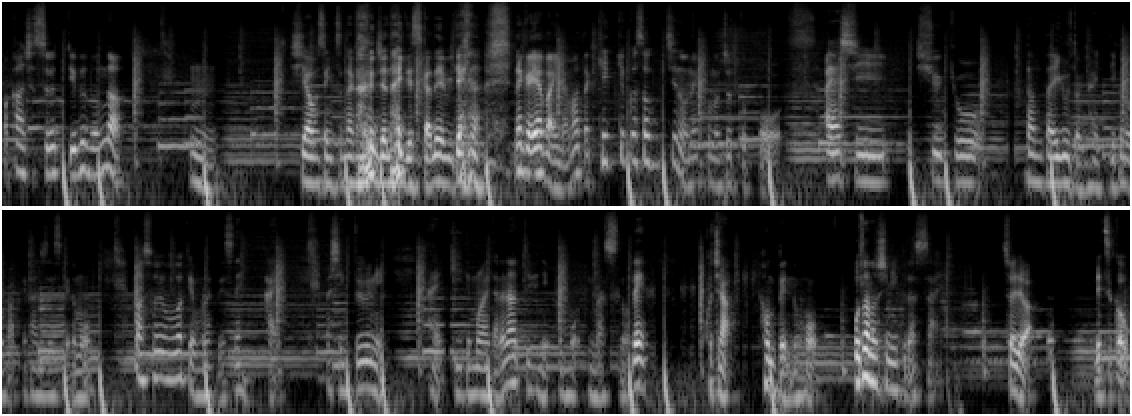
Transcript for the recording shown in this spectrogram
ま感謝するっていう部分が、うん、幸せにつながるんじゃないですかね、みたいな、なんかやばいな。また結局そっちのね、このちょっとこう、怪しい宗教団体ルートに入っていくのかって感じですけども、まあそういうわけもなくですね、はい。まあ、シンプルに、はい、聞いてもらえたらなというふうに思いますので、こちら、本編の方、お楽しみください。それでは、レッツゴー。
